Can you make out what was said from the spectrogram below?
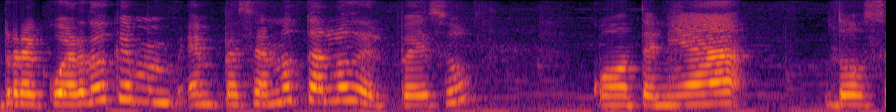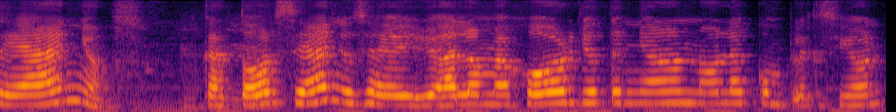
recuerdo que me empecé a notar lo del peso cuando tenía 12 años, 14 años. O sea, yo- a lo mejor yo tenía o no la complexión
